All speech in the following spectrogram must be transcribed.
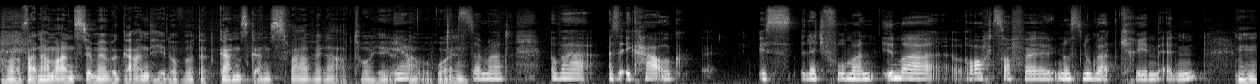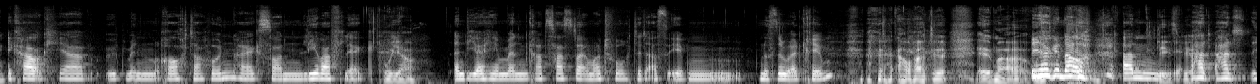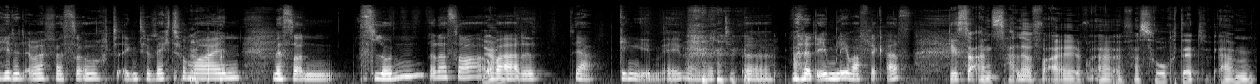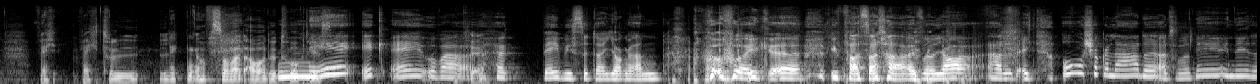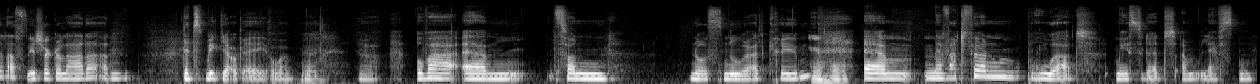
aber wann haben wir uns dem mehr begann, hey, da wird das ganz, ganz zwar, weil er Abtor hier Ja, holen. das dämmert. Aber, also ich habe auch, ist Letty Vormann immer Rauchzoffel Nuss-Nougat-Creme essen. Mhm. Ich habe auch hier üb mit rauchter Hund, halt so einen Leberfleck. Oh ja, an die ich eben gerade hast du immer tuchtet, als eben Nuss-Nougat-Creme. aber hatte immer. Ja, genau. An, hat, hat, hättet immer versucht, irgendwie wegzumeinen, mit so einem Slun oder so, aber das, ja, ging eben, ey, weil das, äh, weil das eben Leberfleck ist. Gehst du an Salaf all äh, versucht, das ähm, weg, weg zu lecken auf sowas, aber du tuchtest? Nee, ich, ey, aber Okay. hör Babysitter-Jungen, wo ich äh, habe. Also ja, hattet echt, oh, Schokolade. Also nee, nee, das ist nicht Schokolade. An. Das schmeckt ja okay, aber ja. ja. Aber ähm, so ein Nuss-Nougat-Creme. Mhm. Ähm, was für ein Brot mäßt du das am liebsten?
